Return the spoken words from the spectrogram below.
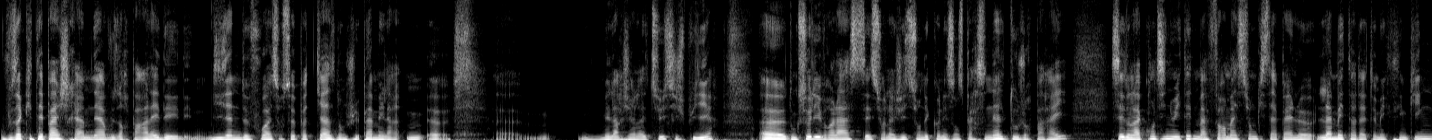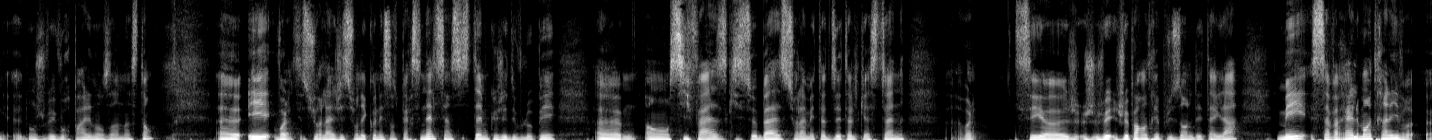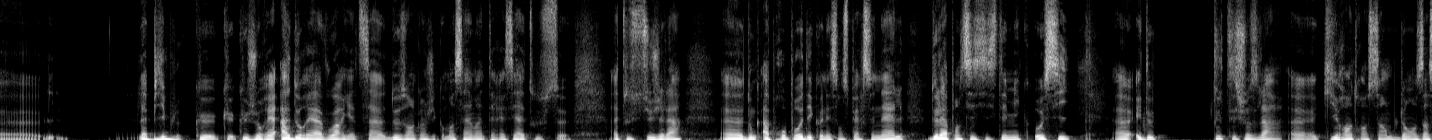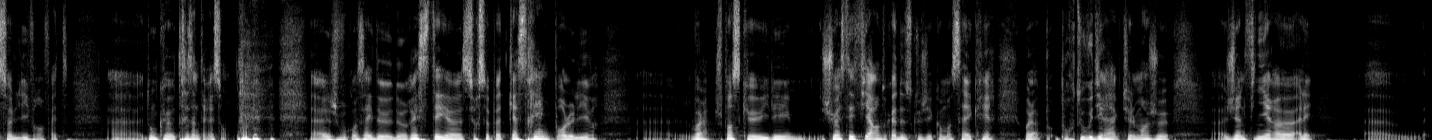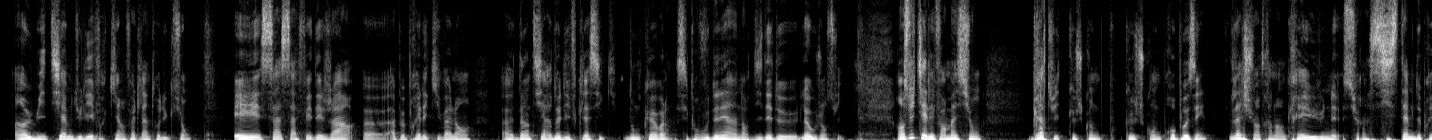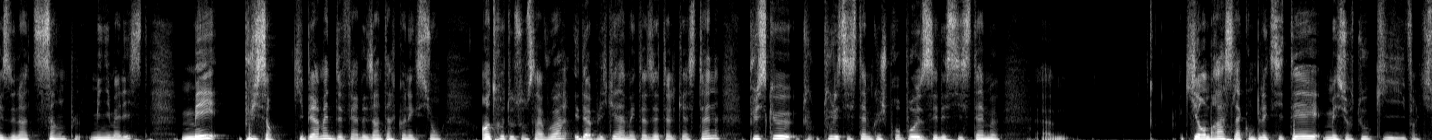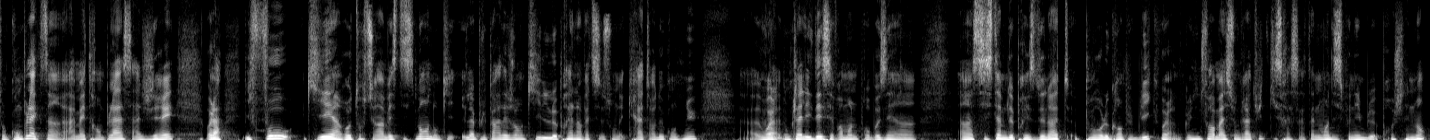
Vous inquiétez pas, je serai amené à vous en reparler des, dizaines de fois sur ce podcast, donc je vais pas m'élargir là-dessus, si je puis dire. Euh, donc ce livre-là, c'est sur la gestion des connaissances personnelles, toujours pareil. C'est dans la continuité de ma formation qui s'appelle euh, La méthode Atomic Thinking, euh, dont je vais vous reparler dans un instant. et voilà, c'est sur la gestion des connaissances personnelles. C'est un système que j'ai développé en six phases qui se base sur la méthode Zettelkasten. voilà. C'est, je, je, vais, je vais pas rentrer plus dans le détail là, mais ça va réellement être un livre la Bible que, que, j'aurais adoré avoir il y a deux ans quand j'ai commencé à m'intéresser à tout ce, à tout ce sujet-là. Euh, donc à propos des connaissances personnelles, de la pensée systémique aussi, euh, et de toutes ces choses-là euh, qui rentrent ensemble dans un seul livre en fait. donc très intéressant. je vous conseille de rester sur ce podcast rien que pour le livre. Voilà, je pense que il est. Je suis assez fier en tout cas de ce que j'ai commencé à écrire. Voilà, pour, tout vous dire, actuellement, je, je viens de finir. allez un huitième du livre qui est en fait l'introduction. Et ça, ça fait déjà euh, à peu près l'équivalent euh, d'un tiers de livre classique. Donc euh, voilà, c'est pour vous donner un ordre d'idée de là où j'en suis. Ensuite, il y a les formations gratuites que je compte, que je compte proposer. Là, je suis en train d'en créer une sur un système de prise de notes simple, minimaliste, mais puissant, qui permettent de faire des interconnexions entre tout son savoir et d'appliquer la méthode Zettelkasten, puisque tous les systèmes que je propose, c'est des systèmes qui embrassent la complexité, mais surtout qui, sont complexes hein, à mettre en place, à gérer. Voilà, il faut qu'il y ait un retour sur investissement. Donc la plupart des gens qui le prennent, en fait, ce sont des créateurs de contenu. Euh, voilà, donc là l'idée c'est vraiment de proposer un, système de prise de notes pour le grand public. Voilà, une formation gratuite qui sera certainement disponible prochainement.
